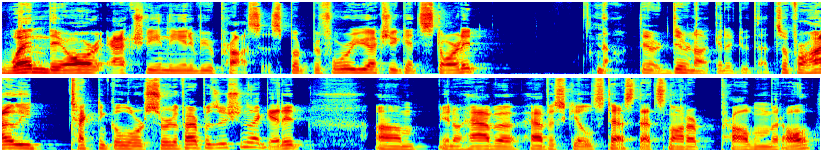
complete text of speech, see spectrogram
when they are actually in the interview process. But before you actually get started, no, they're they're not going to do that. So for highly technical or certified positions, I get it. Um, you know, have a have a skills test. That's not a problem at all.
